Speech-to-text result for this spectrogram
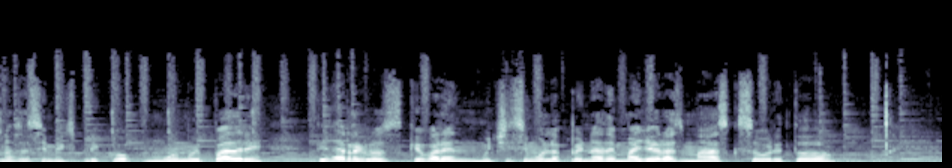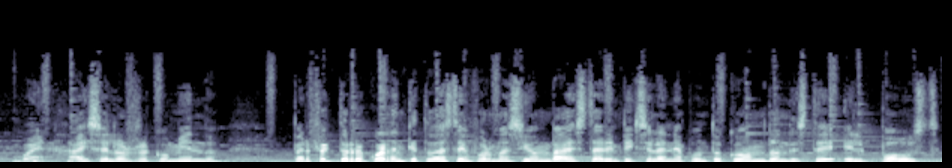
No sé si me explico. Muy, muy padre. Tiene arreglos que valen muchísimo la pena. De Majora's Mask, sobre todo. Bueno, ahí se los recomiendo. Perfecto, recuerden que toda esta información va a estar en pixelania.com donde esté el post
